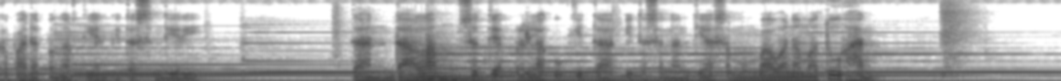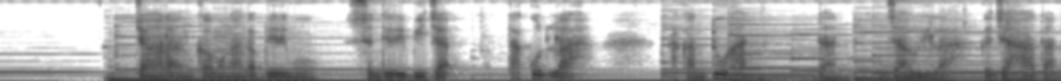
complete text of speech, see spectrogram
kepada pengertian kita sendiri dan dalam setiap perilaku kita kita senantiasa membawa nama Tuhan. Janganlah engkau menganggap dirimu sendiri bijak, takutlah akan Tuhan dan jauhilah kejahatan.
